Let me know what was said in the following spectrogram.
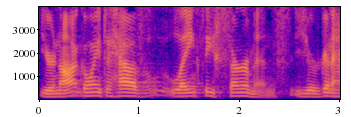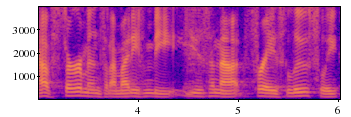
You're not going to have lengthy sermons. You're going to have sermons, and I might even be using that phrase loosely,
